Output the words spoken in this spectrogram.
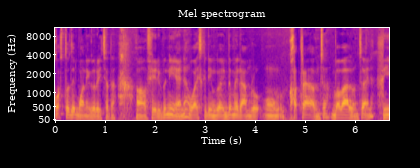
कस्तो चाहिँ बनेको रहेछ त? फेरि पनि होइन वाइसको टिमको एकदमै राम्रो खतरा हुन्छ बवाल हुन्छ होइन। अनि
